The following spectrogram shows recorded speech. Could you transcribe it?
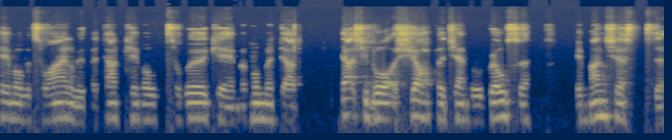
came over to Ireland with. My dad came over to work here. My mum and dad they actually bought a shop, a general grocer in Manchester.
